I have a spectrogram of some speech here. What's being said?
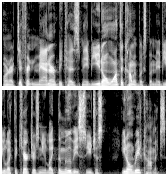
or in a different manner, because maybe you don't want the comic books, but maybe you like the characters and you like the movies, so you just you don't read comics.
